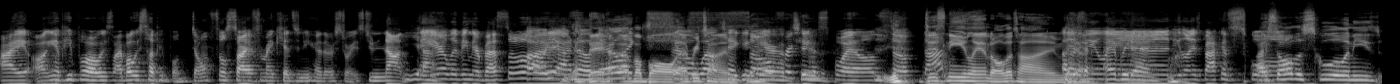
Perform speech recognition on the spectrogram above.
I, uh, you know, people always, I've always tell people, don't feel sorry for my kids when you hear their stories. Do not. Yeah. They are living their best little Oh yeah, no, They they are have like a ball so every well time. taken So care of freaking too. spoiled. So Disneyland all the time. Oh, Yeah. yeah. Every day. Eli's back at school. I saw the school and he's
